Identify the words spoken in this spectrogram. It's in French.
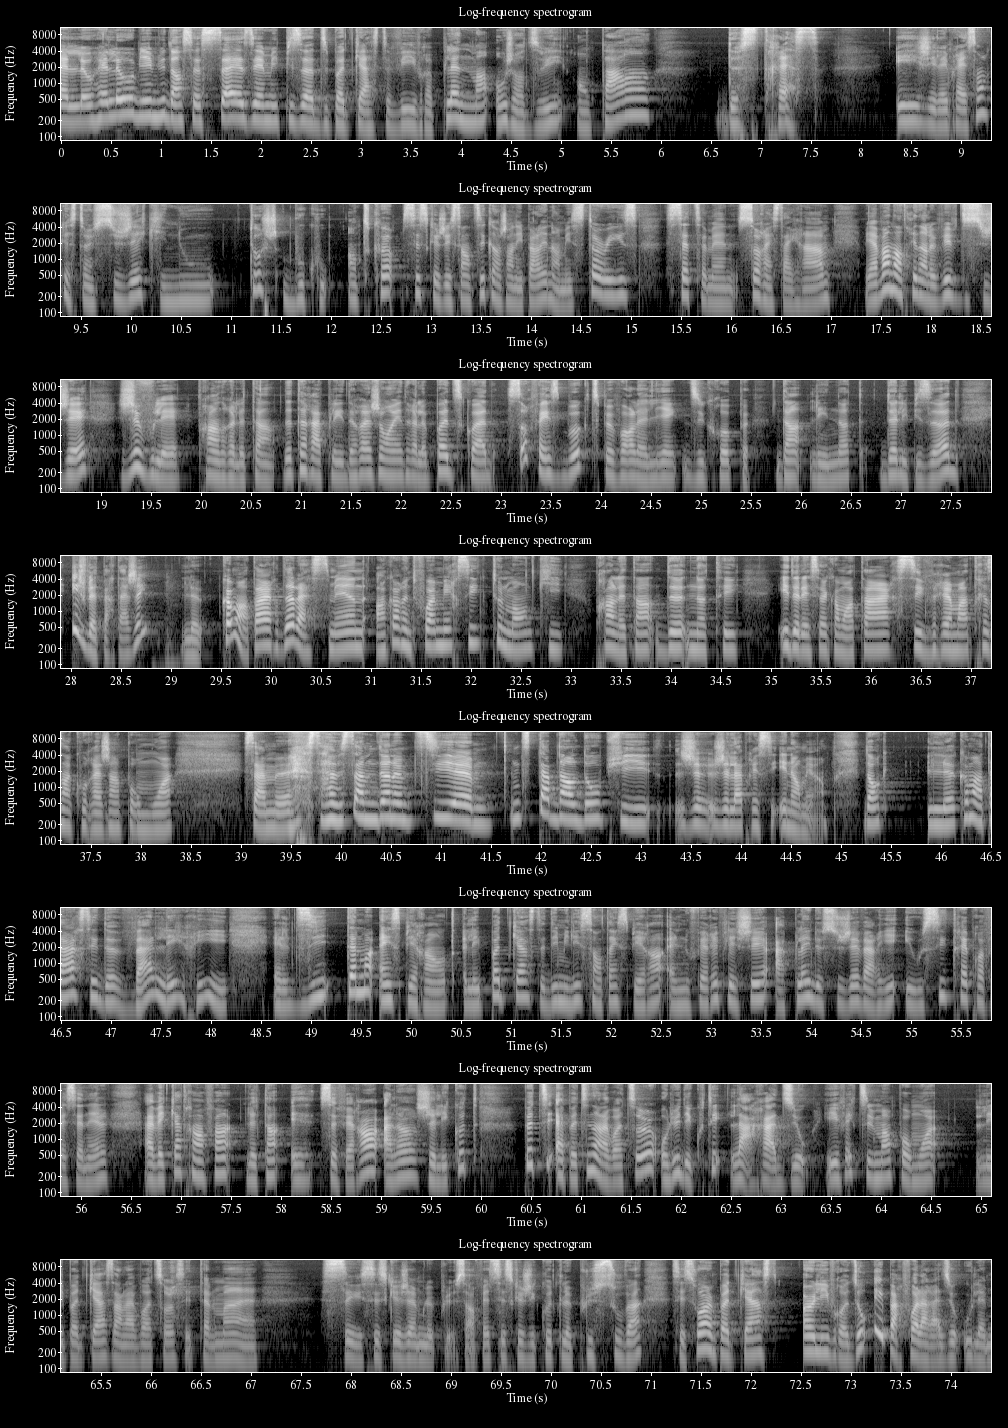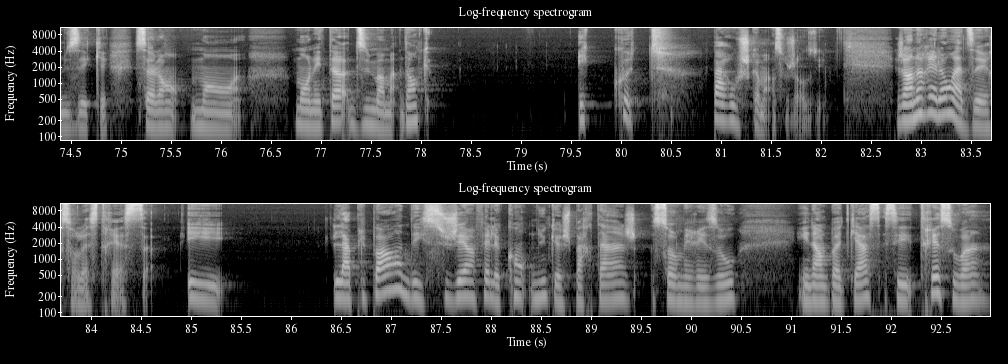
Hello, hello, bienvenue dans ce 16e épisode du podcast Vivre pleinement. Aujourd'hui, on parle de stress. Et j'ai l'impression que c'est un sujet qui nous touche beaucoup. En tout cas, c'est ce que j'ai senti quand j'en ai parlé dans mes stories cette semaine sur Instagram. Mais avant d'entrer dans le vif du sujet, je voulais prendre le temps de te rappeler de rejoindre le Pod Squad sur Facebook. Tu peux voir le lien du groupe dans les notes de l'épisode. Et je voulais te partager le commentaire de la semaine. Encore une fois, merci tout le monde qui prend le temps de noter et de laisser un commentaire. C'est vraiment très encourageant pour moi ça me, ça, me donne un petit, euh, une petite tape dans le dos, puis je, je l'apprécie énormément. Donc, le commentaire, c'est de Valérie. Elle dit tellement inspirante. Les podcasts d'Émilie sont inspirants. Elle nous fait réfléchir à plein de sujets variés et aussi très professionnels. Avec quatre enfants, le temps se fait rare, alors je l'écoute petit à petit dans la voiture au lieu d'écouter la radio. Et effectivement, pour moi, les podcasts dans la voiture, c'est tellement. C'est ce que j'aime le plus. En fait, c'est ce que j'écoute le plus souvent. C'est soit un podcast, un livre audio et parfois la radio ou la musique, selon mon, mon état du moment. Donc, écoute, par où je commence aujourd'hui? J'en aurais long à dire sur le stress. Et la plupart des sujets, en fait, le contenu que je partage sur mes réseaux et dans le podcast, c'est très souvent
